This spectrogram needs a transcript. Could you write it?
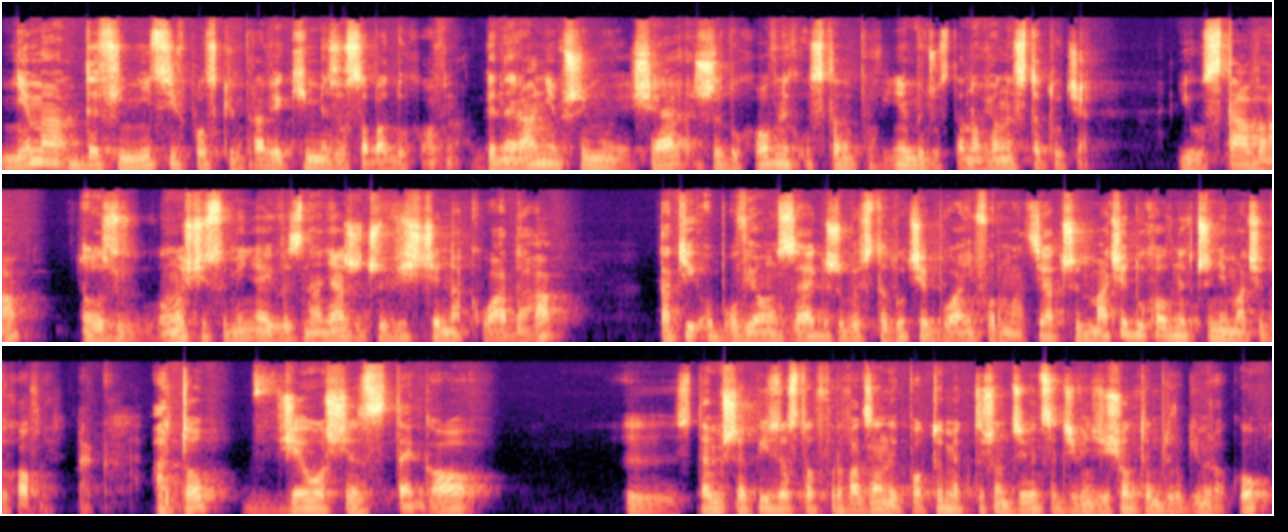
nie ma definicji w polskim prawie, kim jest osoba duchowna. Generalnie przyjmuje się, że duchownych usta- powinien być ustanowiony w statucie. I ustawa o wolności sumienia i wyznania rzeczywiście nakłada taki obowiązek, żeby w statucie była informacja, czy macie duchownych, czy nie macie duchownych. Tak. A to wzięło się z tego, y, ten przepis został wprowadzony po tym, jak w 1992 roku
